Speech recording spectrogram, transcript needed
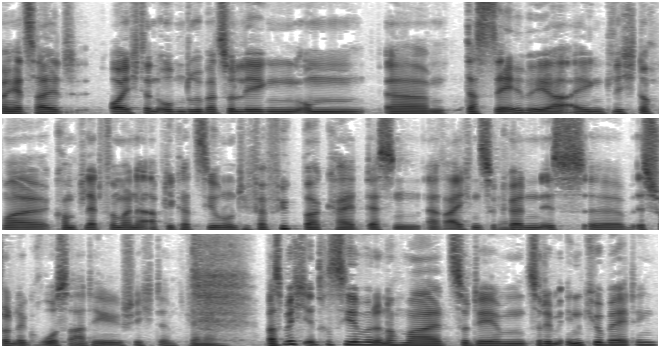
Und jetzt halt euch dann oben drüber zu legen, um ähm, dasselbe ja eigentlich nochmal komplett für meine Applikation und die Verfügbarkeit dessen erreichen zu können, ja. ist, äh, ist schon eine großartige Geschichte. Genau. Was mich interessieren würde nochmal zu dem, zu dem Incubating.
